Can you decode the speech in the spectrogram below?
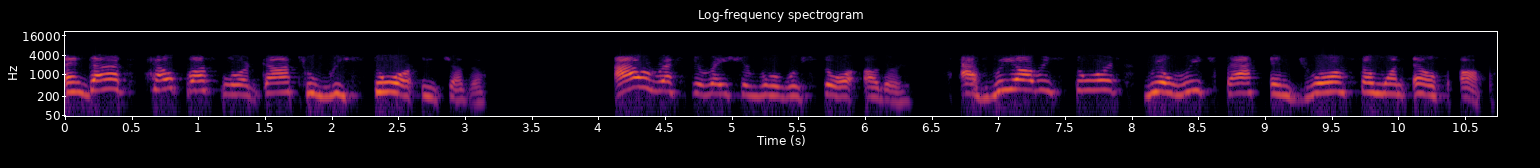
And God, help us, Lord God, to restore each other. Our restoration will restore others. As we are restored, we'll reach back and draw someone else up.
